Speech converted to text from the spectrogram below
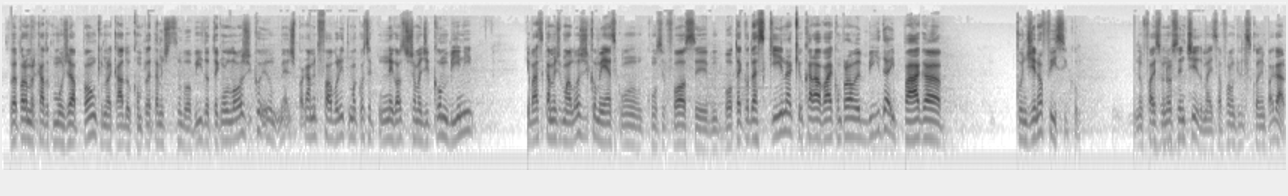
Você vai para um mercado como o Japão, que é um mercado completamente desenvolvido, tecnológico, e o meio de pagamento favorito é uma coisa, um negócio que chama de combine, que é basicamente uma loja de conveniência, como, como se fosse um boteco da esquina, que o cara vai comprar uma bebida e paga com dinheiro físico. Não faz o menor sentido, mas é a forma que eles escolhem pagar.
